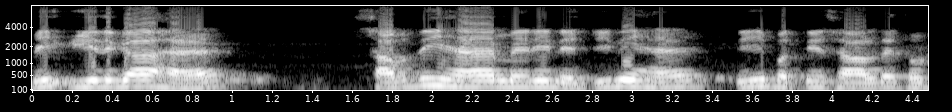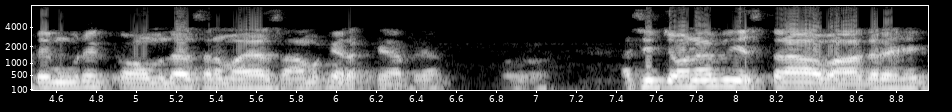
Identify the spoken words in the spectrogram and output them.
ਵੀ ਈਦਗਾਹ ਹੈ ਸਭ ਦੀ ਹੈ, ਮੇਰੀ ਨਿੱਜੀ ਨਹੀਂ ਹੈ। 30 32 ਸਾਲ ਦੇ ਤੁਹਾਡੇ ਮੂਹਰੇ ਕੌਮ ਦਾ ਸਰਮਾਇਆ ਸਾਂਭ ਕੇ ਰੱਖਿਆ ਪਿਆ। ਅਸੀਂ ਚਾਹੁੰਦੇ ਹਾਂ ਵੀ ਇਸ ਤਰ੍ਹਾਂ ਆਬਾਦ ਰਹੇ।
